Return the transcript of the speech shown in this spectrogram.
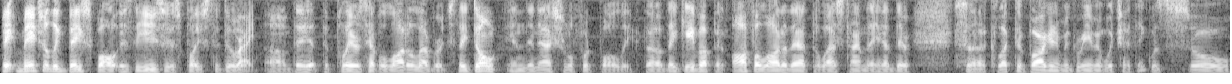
the Major League Baseball is the easiest place to do right. it. Uh, they the players have a lot of leverage. They don't in the National Football League. Uh, they gave up an awful lot of that the last time they had their uh, collective bargaining agreement, which I think was so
